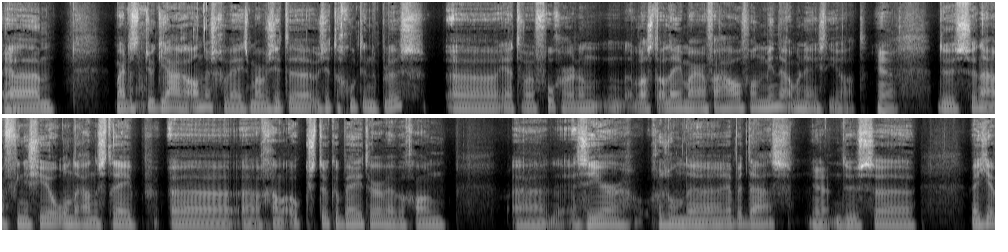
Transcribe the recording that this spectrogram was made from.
Ja. maar dat is natuurlijk jaren anders geweest. Maar we zitten, we zitten goed in de plus. Uh, ja, terwijl vroeger dan was het alleen maar een verhaal van minder abonnees die je had. Ja. Dus nou, financieel onderaan de streep gaan we ook stukken beter. We hebben gewoon zeer gezonde rebeda's. Ja. Dus weet je,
